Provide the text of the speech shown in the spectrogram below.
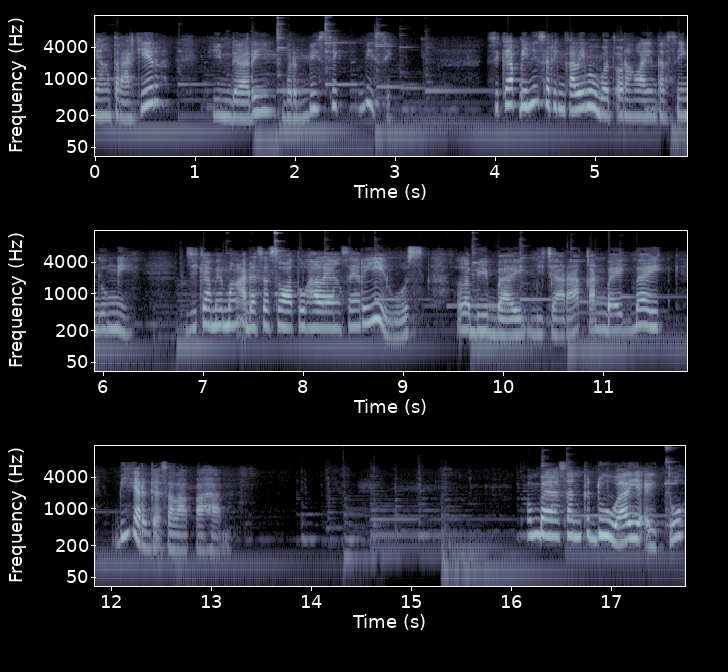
Yang terakhir, hindari berbisik-bisik. Sikap ini sering kali membuat orang lain tersinggung nih. Jika memang ada sesuatu hal yang serius, lebih baik bicarakan baik-baik biar gak salah paham. Pembahasan kedua yaitu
